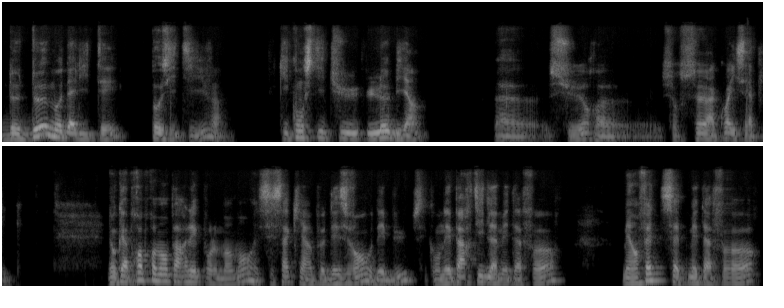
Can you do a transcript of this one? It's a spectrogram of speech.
de deux modalités positives qui constituent le bien euh, sur, euh, sur ce à quoi il s'applique. Donc à proprement parler pour le moment, et c'est ça qui est un peu décevant au début, c'est qu'on est parti de la métaphore, mais en fait cette métaphore,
